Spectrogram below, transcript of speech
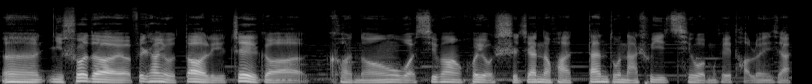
嗯，你说的非常有道理。这个可能我希望会有时间的话，单独拿出一期，我们可以讨论一下。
